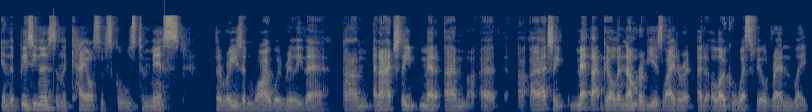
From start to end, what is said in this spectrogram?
in the busyness and the chaos of schools, to miss the reason why we're really there. Um, and I actually met um, uh, I actually met that girl a number of years later at, at a local Westfield randomly,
